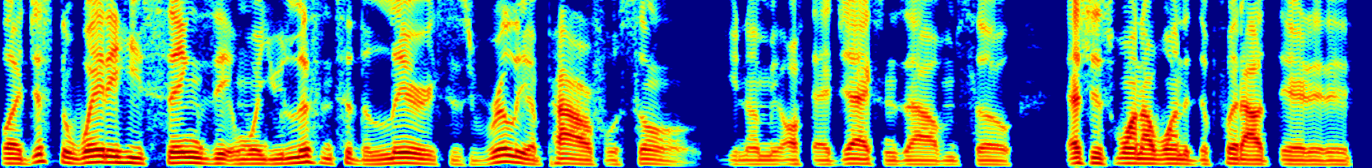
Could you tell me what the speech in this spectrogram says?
But just the way that he sings it, and when you listen to the lyrics, it's really a powerful song. You know I mean? Off that Jackson's album. So that's just one I wanted to put out there that if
